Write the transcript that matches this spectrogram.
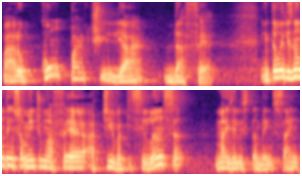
para o compartilhar da fé. Então, eles não têm somente uma fé ativa que se lança, mas eles também saem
